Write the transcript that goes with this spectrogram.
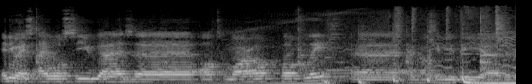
anyways, I will see you guys uh, all tomorrow, hopefully, uh, and I'll give you the, uh, the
